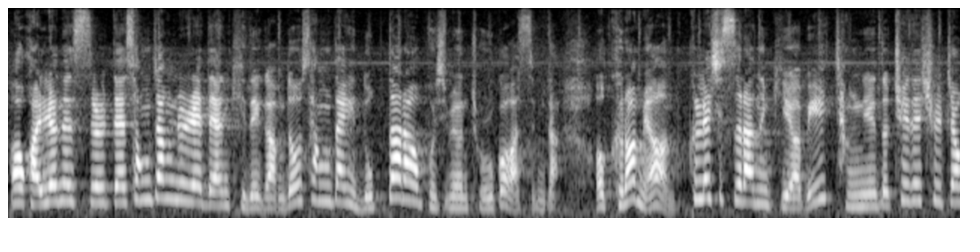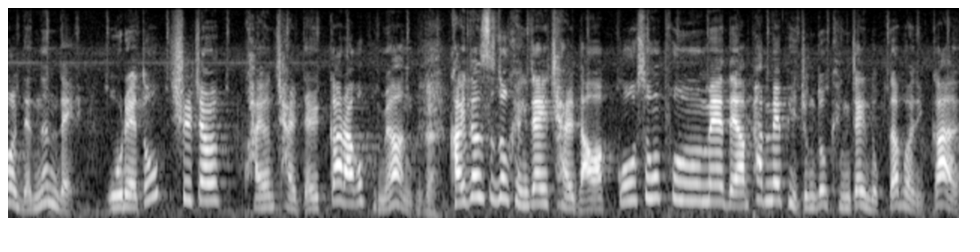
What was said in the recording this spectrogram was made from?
어, 관련했을 때 성장률에 대한 기대감도 상당히 높다라고 보시면 좋을 것 같습니다. 어, 그러면 클래시스라는 기업이 작년에도 최대 실적을 냈는데 올해도 실적 과연 잘 낼까라고 보면 네. guidance도 굉장히 잘 나왔고 소모품에 대한 판매 비중도 굉장히 높다 보니까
